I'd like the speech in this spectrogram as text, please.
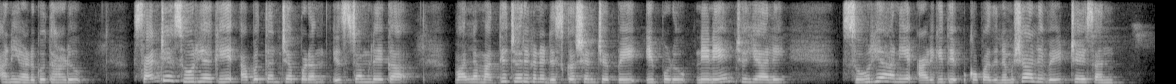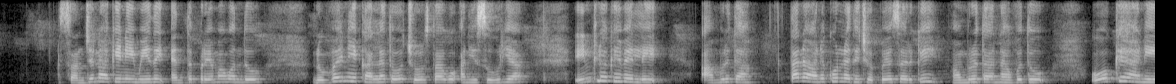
అని అడుగుతాడు. సంజయ్ సూర్యకి అబద్ధం చెప్పడం ఇష్టం లేక వాళ్ళ మధ్య జరిగిన డిస్కషన్ చెప్పి ఇప్పుడు నేనేం చెయ్యాలి? సూర్య అని అడిగితే ఒక పది నిమిషాలు వెయిట్ చేయి సం సంజనాకి నీ మీద ఎంత ప్రేమ ఉందో నువ్వే నీ కళ్ళతో చూస్తావు అని సూర్య ఇంట్లోకి వెళ్ళి అమృత తను అనుకున్నది చెప్పేసరికి అమృత నవ్వుతూ ఓకే అని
